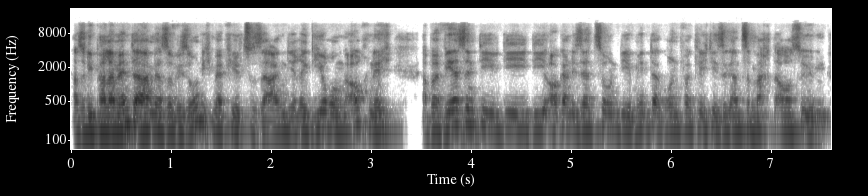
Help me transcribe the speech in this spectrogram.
Also die Parlamente haben ja sowieso nicht mehr viel zu sagen, die Regierungen auch nicht. Aber wer sind die, die, die Organisationen, die im Hintergrund wirklich diese ganze Macht ausüben?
